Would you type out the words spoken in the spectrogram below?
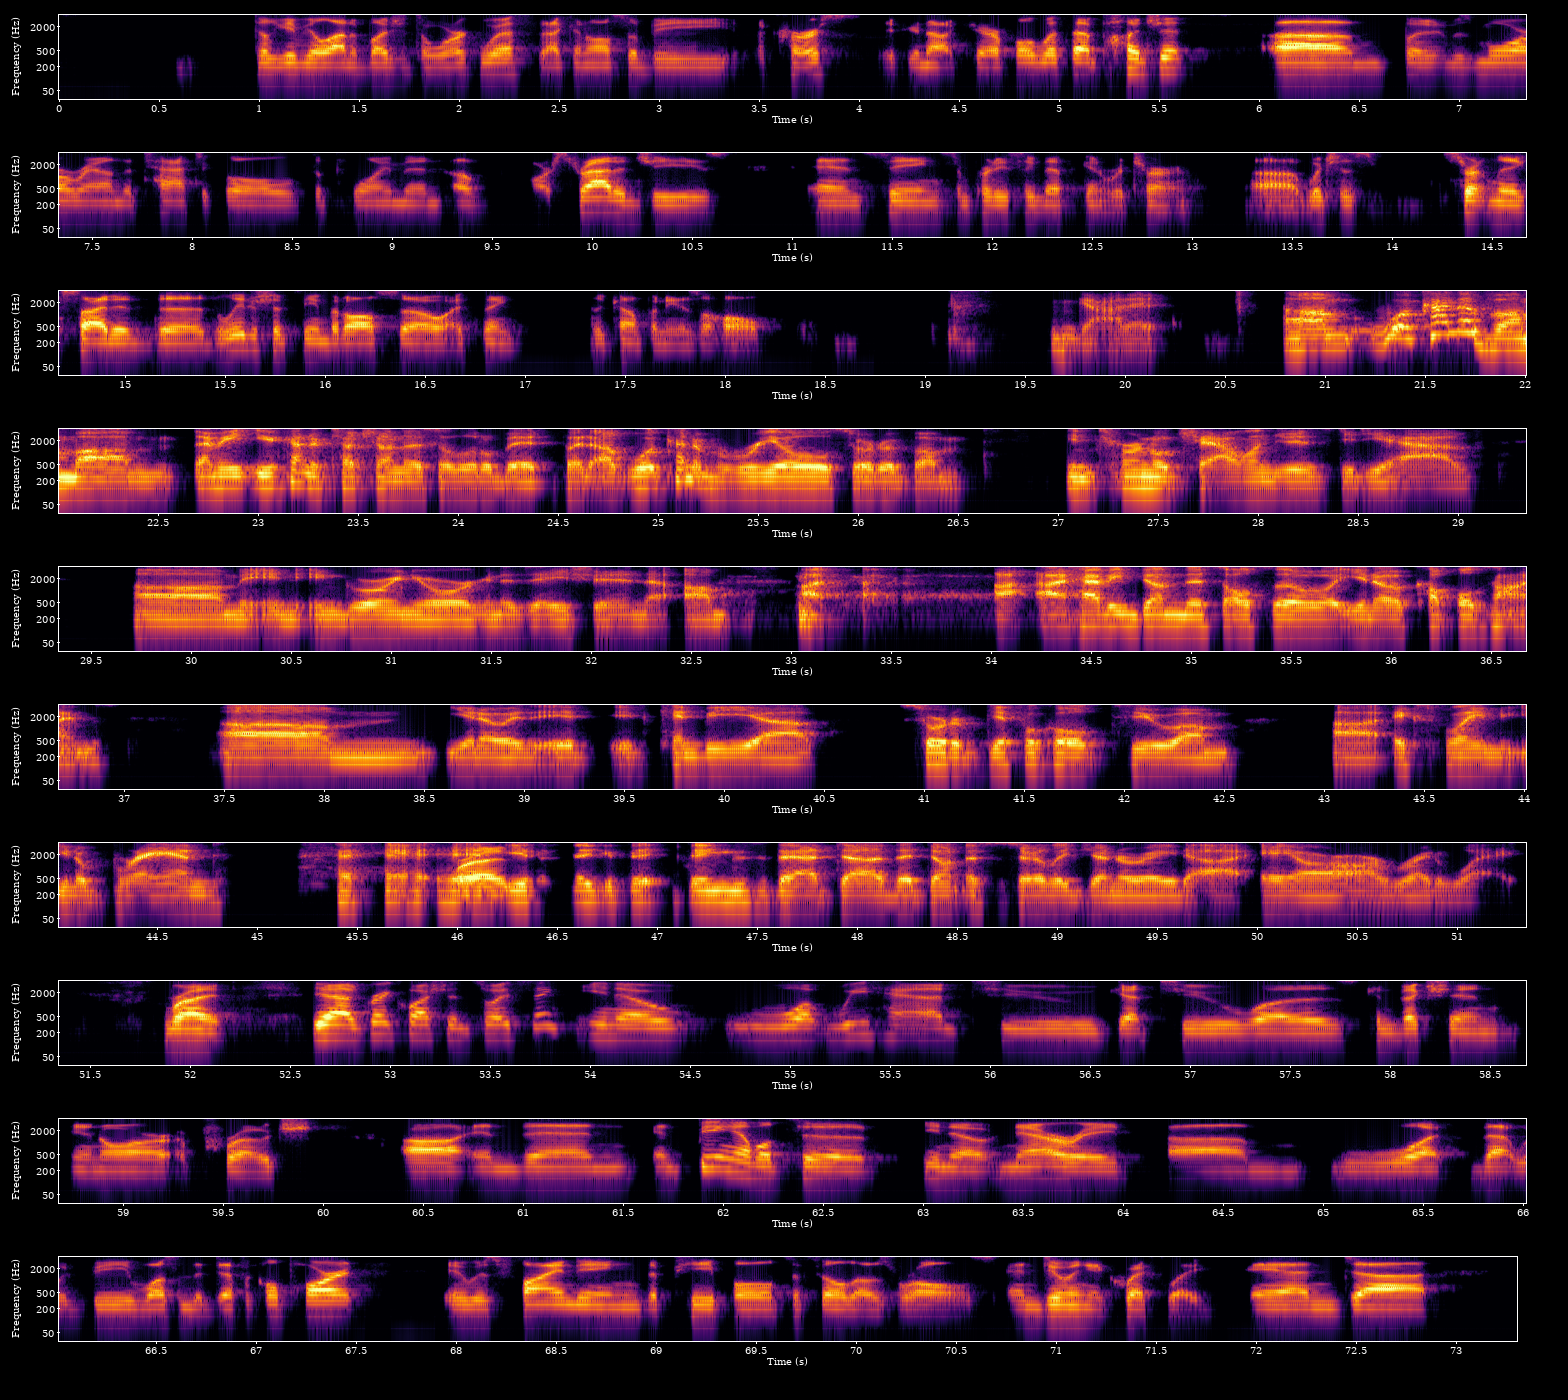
they'll give you a lot of budget to work with. That can also be a curse if you're not careful with that budget. Um, but it was more around the tactical deployment of our strategies and seeing some pretty significant return, uh, which has certainly excited the, the leadership team, but also I think the company as a whole. Got it. Um, what kind of um, um, I mean, you kind of touched on this a little bit, but uh, what kind of real sort of um, internal challenges did you have um, in in growing your organization? Um, I, I, having done this also, you know, a couple times, um, you know, it it, it can be uh, sort of difficult to um, uh, explain, you know, brand right. you know, th- th- things that uh, that don't necessarily generate uh, ARR right away. Right. Yeah, great question. So I think you know what we had to get to was conviction in our approach, uh, and then and being able to you know narrate um, what that would be wasn't the difficult part. It was finding the people to fill those roles and doing it quickly. And uh,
